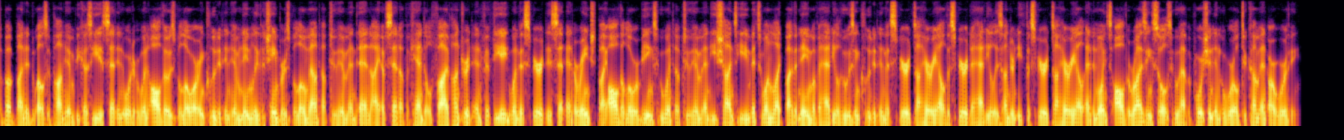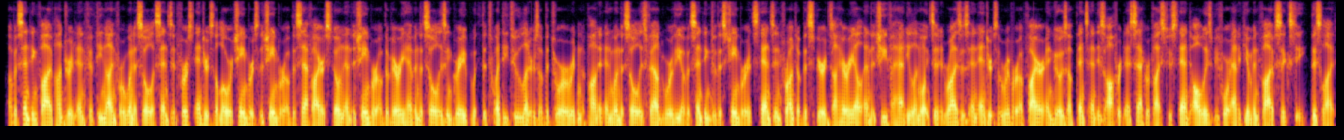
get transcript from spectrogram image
above binded dwells upon him because he is set in order when all those below are included in him namely the chambers below mount up to him. And then I have set up a candle 558 when the spirit is set and arranged by all the lower beings who went up to him and he shines he emits one light by the name of Ahadiel who is included in the spirit. Zahariel the spirit Ahadiel is underneath the spirit. Zahariel and anoints all the rising souls who have a portion in the world to come and are worthy of ascending. 559 for when a soul ascends it first enters the lower chambers the chamber of the sapphire stone and the chamber of the very heaven. The soul is engraved with the 22 letters of the Torah written upon it and when the soul is found worthy of ascending to this chamber it stands in front of the spirit. Zahariel and the chief Ahadiel anoints it it rises and enters the river of fire and goes up thence and is offered as sacrifice to stand always before Adakim in 560 this light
